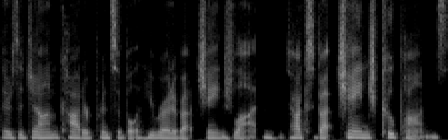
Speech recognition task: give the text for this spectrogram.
There's a John Kotter principle he wrote about change lot. He talks about change coupons.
